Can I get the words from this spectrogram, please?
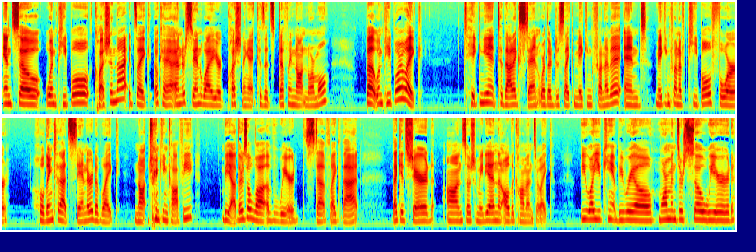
And so when people question that, it's like, okay, I understand why you're questioning it because it's definitely not normal. But when people are like taking it to that extent where they're just like making fun of it and making fun of people for holding to that standard of like not drinking coffee. But yeah, there's a lot of weird stuff like that that gets shared on social media. And then all the comments are like, BYU can't be real. Mormons are so weird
